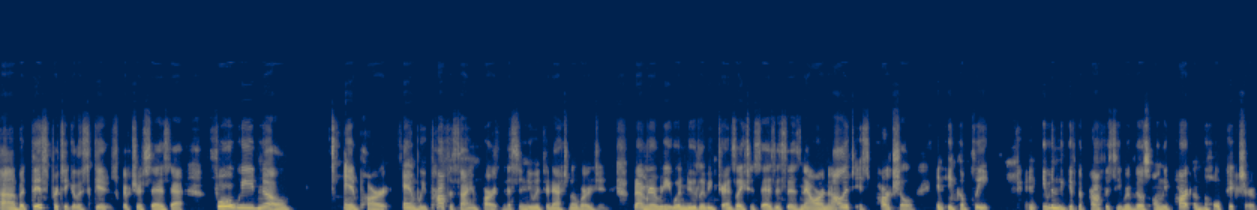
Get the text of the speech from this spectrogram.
Uh, but this particular scripture says that, for we know in part and we prophesy in part. That's the New International Version. But I'm going to read what New Living Translation says. It says, Now our knowledge is partial and incomplete. And even the gift of prophecy reveals only part of the whole picture.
